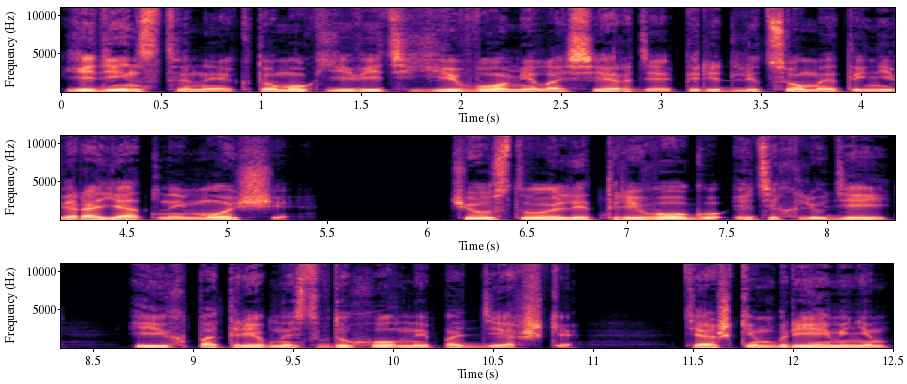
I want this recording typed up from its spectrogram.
единственные, кто мог явить его милосердие перед лицом этой невероятной мощи, чувствовали тревогу этих людей и их потребность в духовной поддержке, тяжким бременем,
